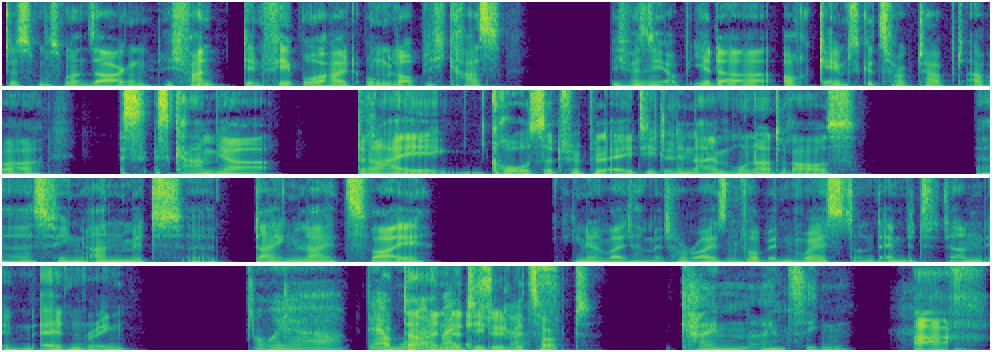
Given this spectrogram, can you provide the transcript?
das muss man sagen. Ich fand den Februar halt unglaublich krass. Ich weiß nicht, ob ihr da auch Games gezockt habt, aber es, es kamen ja drei große AAA-Titel in einem Monat raus. Äh, es fing an mit äh, Dying Light 2, ging dann weiter mit Horizon Forbidden West und endete dann in Elden Ring. Oh ja, der Habt ihr einen der Titel krass. gezockt? Keinen einzigen. Ach,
